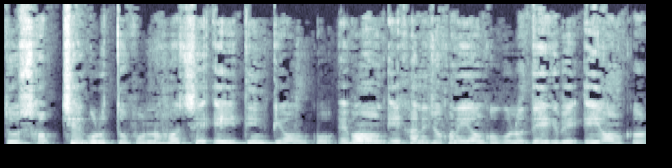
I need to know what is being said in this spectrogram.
তো সবচেয়ে গুরুত্বপূর্ণ হচ্ছে এই তিনটি অঙ্ক। এবং এখানে যখন এই অঙ্কগুলো দেখবে, এই অঙ্ক,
